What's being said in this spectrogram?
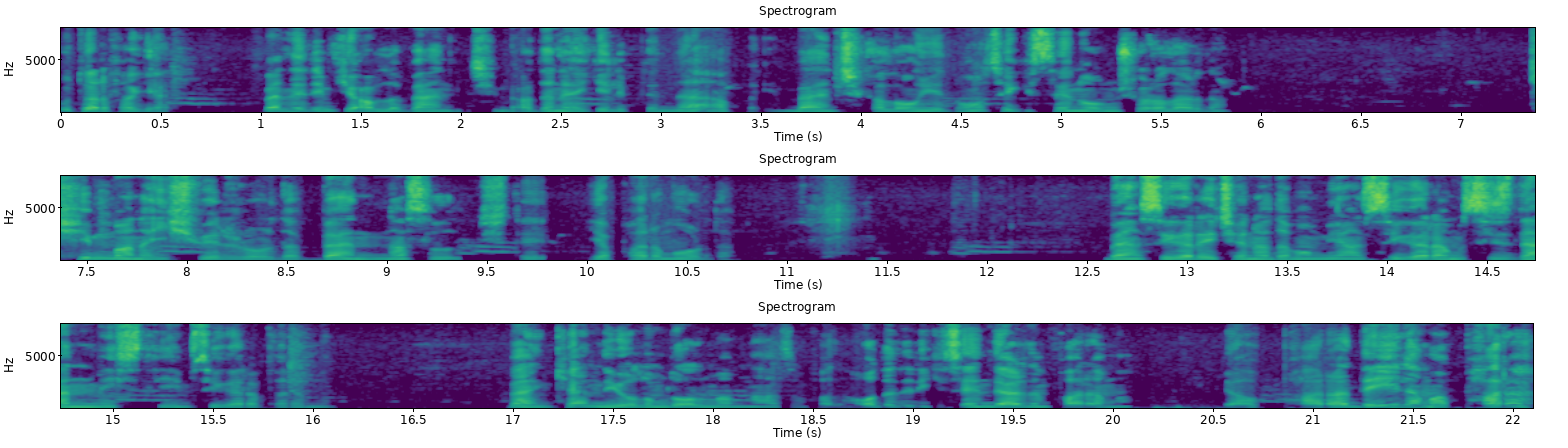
Bu tarafa gel. Ben dedim ki abla ben şimdi Adana'ya gelip de ne yapayım? Ben çıkalı 17-18 sene olmuş oralardan. Kim bana iş verir orada? Ben nasıl işte yaparım orada? Ben sigara içen adamım. Yani sigaramı sizden mi isteyeyim sigara paramı? Ben kendi yolumda olmam lazım falan. O da dedi ki senin derdin para mı? Ya para değil ama para.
